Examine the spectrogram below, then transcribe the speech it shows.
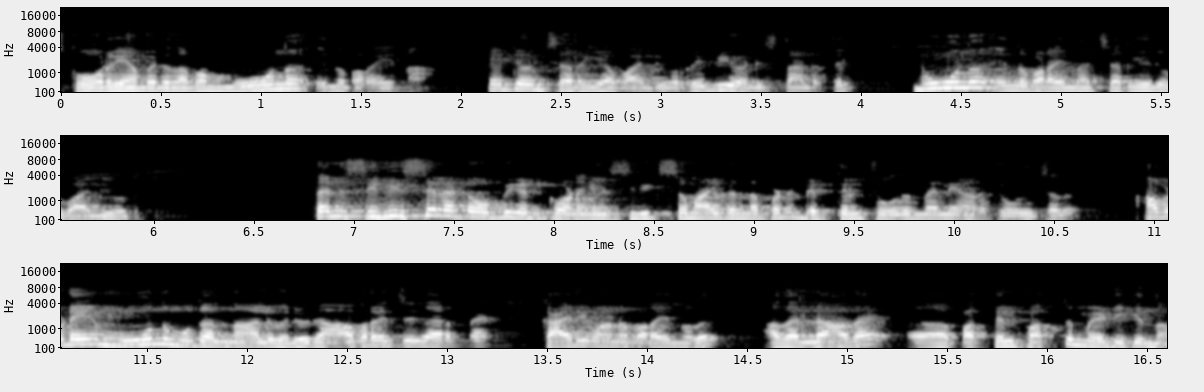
സ്കോർ ചെയ്യാൻ പറ്റുന്നത് അപ്പം മൂന്ന് എന്ന് പറയുന്ന ഏറ്റവും ചെറിയ വാല്യൂ റിവ്യൂ അടിസ്ഥാനത്തിൽ മൂന്ന് എന്ന് പറയുന്ന ചെറിയൊരു വാല്യൂ എടുത്തു. തന്നെ സിവിക്സിലെ ടോപ്പിക് എടുക്കുവാണെങ്കിൽ സിവിക്സുമായി ബന്ധപ്പെട്ട് ഡെപ്തിൽ ചോദ്യം തന്നെയാണ് ചോദിച്ചത്. അവിടെയും മൂന്ന് മുതൽ നാല് വരെ ഒരു ആവറേജുകാരന്റെ കാര്യമാണ് പറയുന്നത്. അതല്ലാതെ പത്തിൽ പത്ത് മേടിക്കുന്ന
